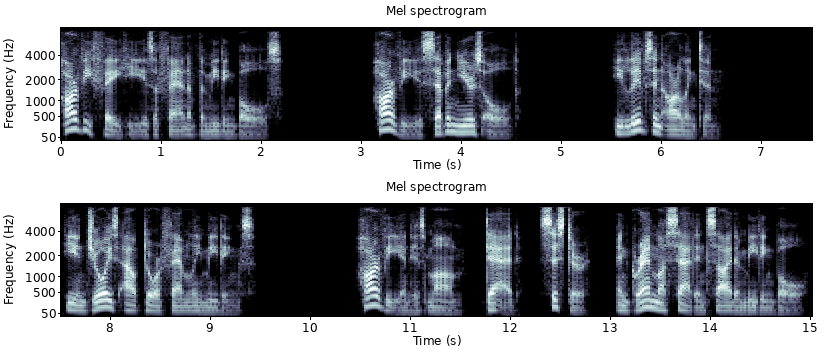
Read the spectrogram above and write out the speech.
Harvey Fahey is a fan of the meeting bowls. Harvey is seven years old. He lives in Arlington. He enjoys outdoor family meetings. Harvey and his mom, dad, sister, and grandma sat inside a meeting bowl.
